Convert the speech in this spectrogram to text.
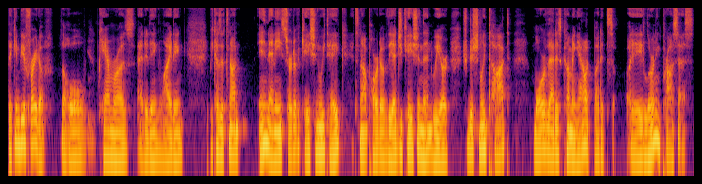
they can be afraid of the whole yeah. cameras, editing, lighting, because it's not in any certification we take. It's not part of the education that we are traditionally taught. More of that is coming out, but it's a learning process.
